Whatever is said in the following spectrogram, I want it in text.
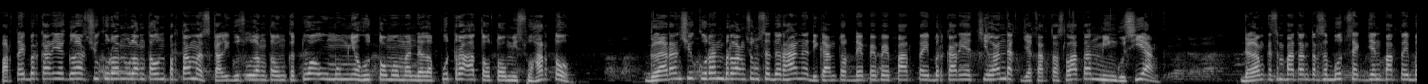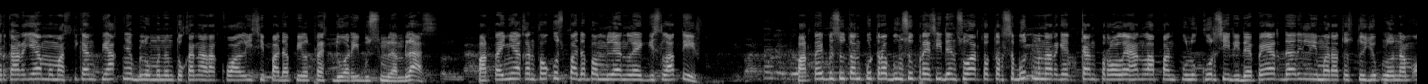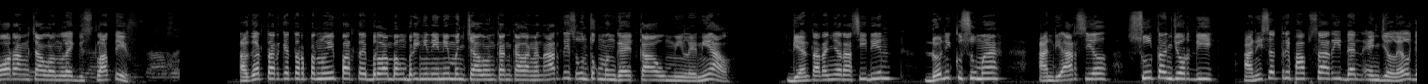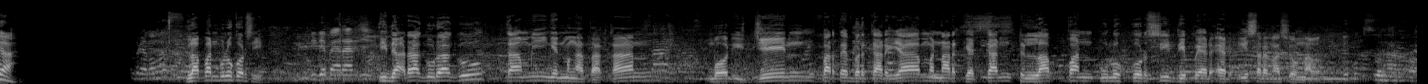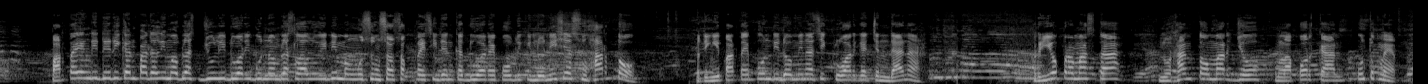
Partai Berkarya gelar syukuran ulang tahun pertama sekaligus ulang tahun Ketua Umumnya Hutomo Mandala Putra atau Tommy Soeharto. Gelaran syukuran berlangsung sederhana di kantor DPP Partai Berkarya Cilandak, Jakarta Selatan, Minggu siang. Dalam kesempatan tersebut, Sekjen Partai Berkarya memastikan pihaknya belum menentukan arah koalisi pada Pilpres 2019. Partainya akan fokus pada pemilihan legislatif. Partai Besutan Putra Bungsu Presiden Soeharto tersebut menargetkan perolehan 80 kursi di DPR dari 576 orang calon legislatif. Agar target terpenuhi, Partai Berlambang Beringin ini mencalonkan kalangan artis untuk menggait kaum milenial. Di antaranya Rasidin, Doni Kusuma, Andi Arsil, Sultan Jordi, Anissa Trip Hapsari, dan Angel Elga. 80 kursi. di DPR RI. Tidak ragu-ragu kami ingin mengatakan mohon izin Partai Berkarya menargetkan 80 kursi DPR RI secara nasional. Partai yang didirikan pada 15 Juli 2016 lalu ini mengusung sosok Presiden kedua Republik Indonesia Soeharto. Petinggi partai pun didominasi keluarga cendana. Rio Pramasta, Nurhanto Marjo melaporkan untuk NET.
